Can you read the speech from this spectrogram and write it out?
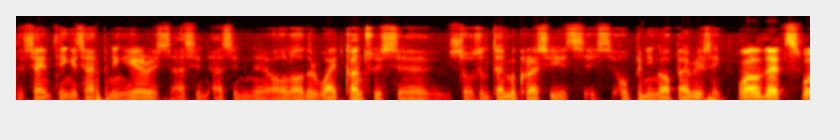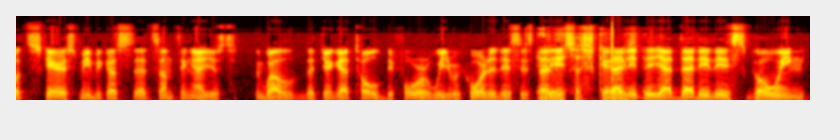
the same thing is happening here is, as in as in uh, all other white countries. Uh, social democracy is, is opening up everything. Well, that's what scares me because that's something I just well that you got told before we recorded this is that it is a scary. that it, thing. yeah that it is going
